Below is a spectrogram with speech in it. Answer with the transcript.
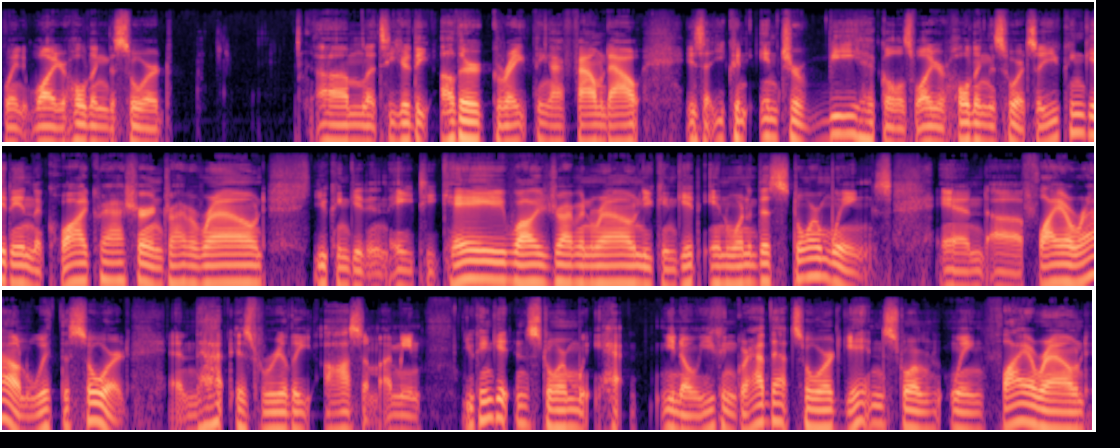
when while you're holding the sword um, let's see here. The other great thing I found out is that you can enter vehicles while you're holding the sword. So you can get in the quad crasher and drive around. You can get in ATK while you're driving around. You can get in one of the storm wings and uh, fly around with the sword. And that is really awesome. I mean, you can get in storm you know you can grab that sword get in storm wing fly around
